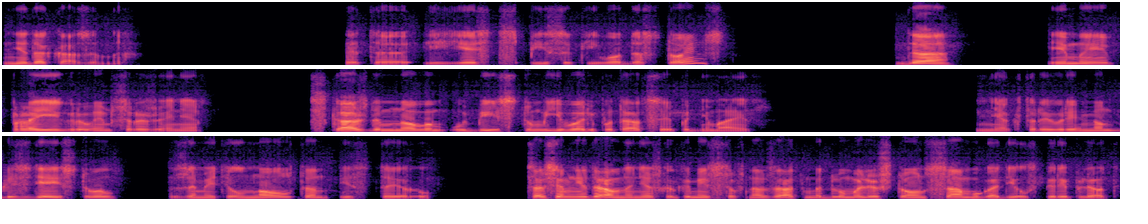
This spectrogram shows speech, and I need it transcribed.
недоказанных. Это и есть список его достоинств? Да, и мы проигрываем сражение. С каждым новым убийством его репутация поднимается. Некоторое время он бездействовал, заметил Нолтон из Тейру. Совсем недавно, несколько месяцев назад, мы думали, что он сам угодил в переплет.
